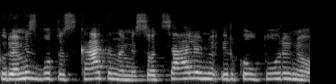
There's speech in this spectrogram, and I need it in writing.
kuriomis būtų skatinami socialinių ir kultūrinių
